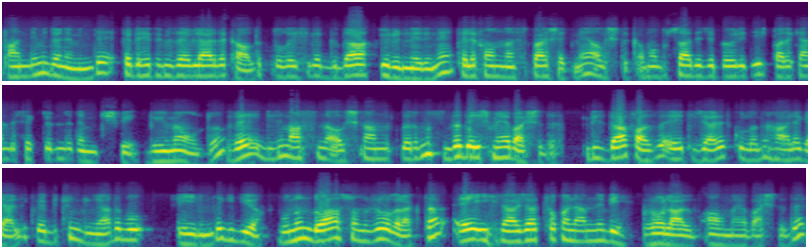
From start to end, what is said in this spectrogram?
pandemi döneminde tabii hepimiz evlerde kaldık. Dolayısıyla gıda ürünlerini telefonla sipariş etmeye alıştık. Ama bu sadece böyle değil. Parakende sektöründe de müthiş bir büyüme oldu. Ve bizim aslında alışkanlıklarımız da değişmeye başladı. Biz daha fazla e-ticaret kullanır hale geldik ve bütün dünyada bu eğilimde gidiyor. Bunun doğal sonucu olarak da e-ihracat çok önemli bir rol al, almaya başladı.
